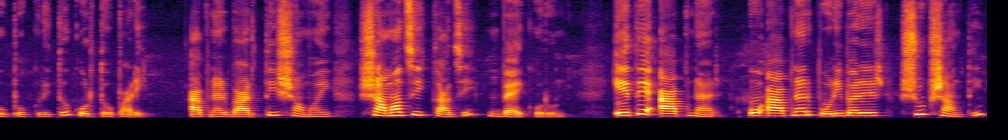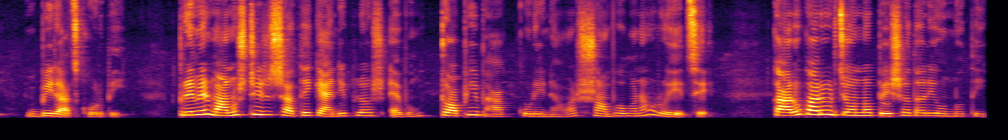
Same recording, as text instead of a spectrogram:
উপকৃত করতেও পারে। আপনার বাড়তি সময় সামাজিক কাজে ব্যয় করুন। এতে আপনার ও আপনার পরিবারের সুখ শান্তি বিরাজ করবে। প্রেমের মানুষটির সাথে ক্যান্ডি ফ্লস এবং টফি ভাগ করে নেওয়ার সম্ভাবনাও রয়েছে। কারও কারোর জন্য পেশাদারি উন্নতি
